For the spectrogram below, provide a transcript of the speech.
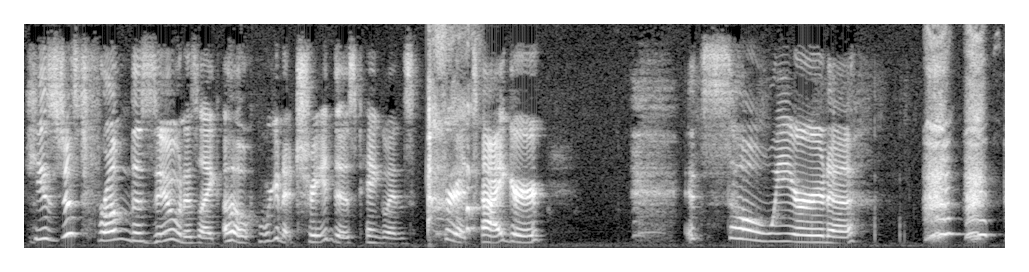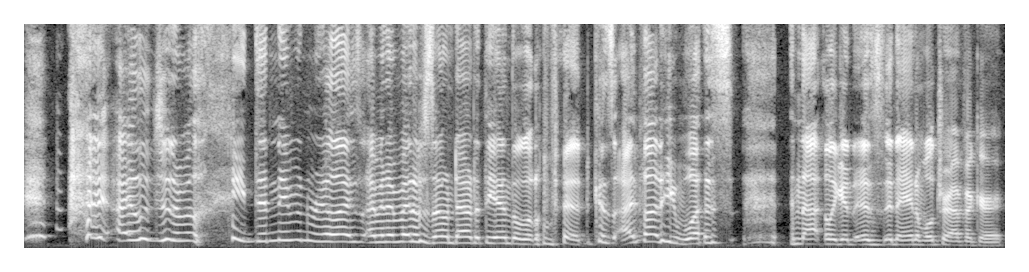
he's just from the zoo and is like, "Oh, we're to trade those penguins for a tiger." It's so weird. I, I legitimately didn't even realize. I mean, I might have zoned out at the end a little bit because I thought he was not like an, as an animal trafficker.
